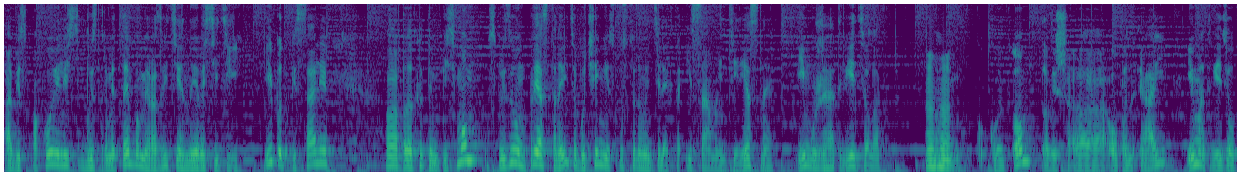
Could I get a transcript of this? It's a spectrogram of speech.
обеспокоились быстрыми темпами развития нейросетей и подписали а, под открытым письмом с призывом приостановить обучение искусственного интеллекта. И самое интересное, им уже ответила угу. кое-кто, то бишь а, OpenAI, им ответил.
